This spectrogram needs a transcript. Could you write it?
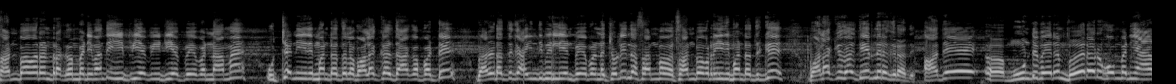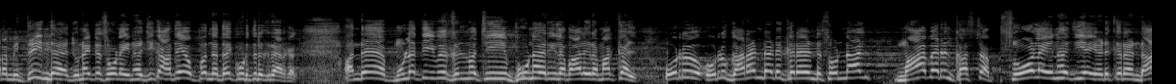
சன்பவர் என்ற கம்பெனி வந்து இபிஎஃப் இடிஎஃப் பே பண்ணாமல் உச்ச நீதிமன்றத்தில் வழக்குகள் தாக்கப்பட்டு வருடத்துக்கு ஐந்து மில்லியன் பே பண்ண சொல்லி இந்த சன்பவர் சன்பவர் நீதிமன்றத்துக்கு வழக்குகள் தீர்ந்திருக்கிறது. அதே மூன்று பேரும் வேறொரு கம்பெனி ஆரம்பித்து இந்த யுனைடெட் சோலார் எனர்ஜிக்கு அதே ஒப்பந்தத்தை கொடுத்திருக்கிறார்கள். அந்த முல்லைத்தீவு கிளிநொச்சி பூநகரியில் வாழுகிற மக்கள் ஒரு ஒரு கரண்ட் எடுக்கிறேன் என்று சொன்னால் மாபெரும் கஷ்டம். சோழ எனர்ஜியை எடுக்கிறேன்டா.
